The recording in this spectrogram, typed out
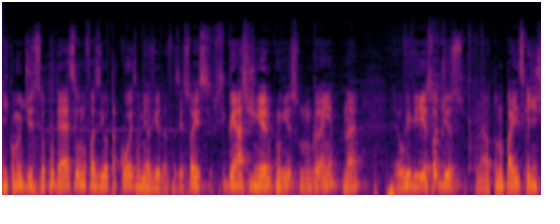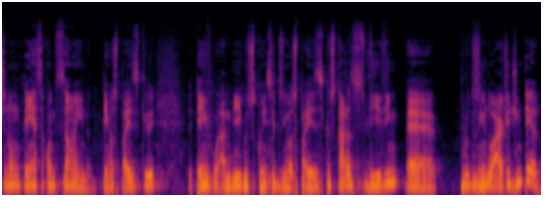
e como eu disse, se eu pudesse, eu não fazia outra coisa na minha vida. Fazia só isso. Se ganhasse dinheiro com isso, não ganha, né? Eu viveria só disso. Né? Eu estou num país que a gente não tem essa condição ainda. Tem outros países que eu tenho amigos conhecidos em outros países que os caras vivem é, produzindo arte o dia inteiro.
